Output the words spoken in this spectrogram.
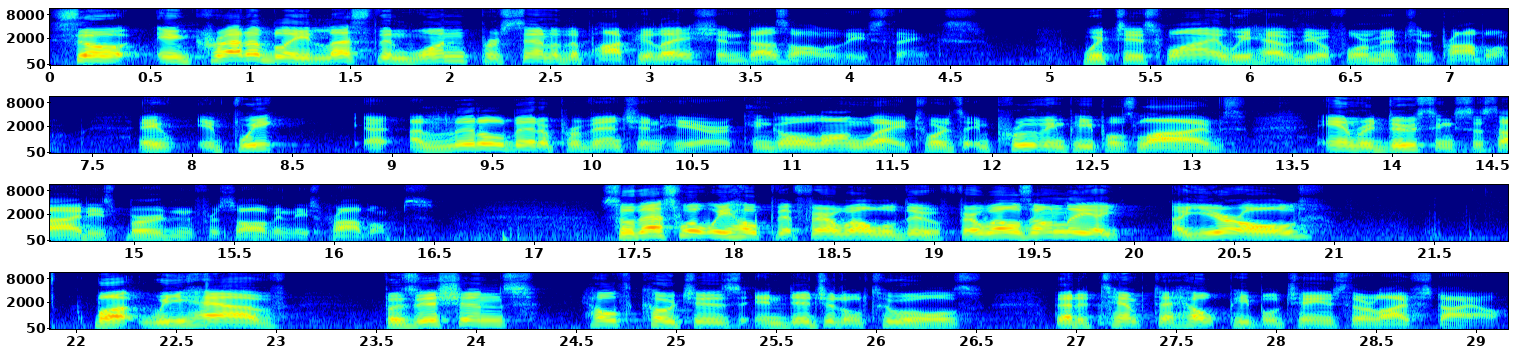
so, incredibly, less than 1% of the population does all of these things, which is why we have the aforementioned problem. If we, a little bit of prevention here can go a long way towards improving people's lives and reducing society's burden for solving these problems. So that's what we hope that Farewell will do. Farewell is only a, a year old, but we have physicians, health coaches, and digital tools that attempt to help people change their lifestyle,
